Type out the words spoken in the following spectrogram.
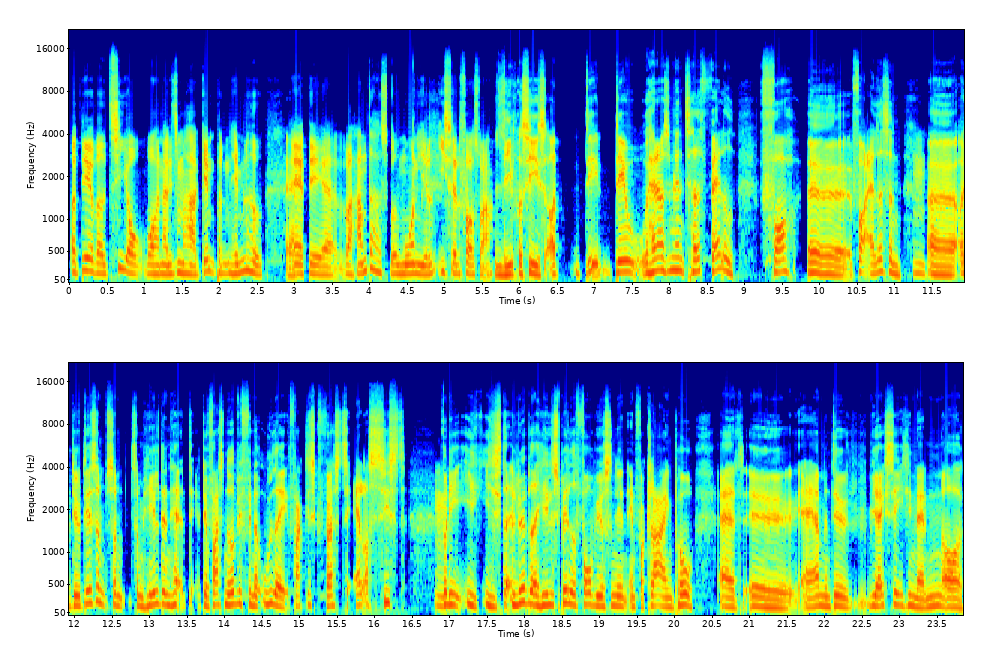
og det har været 10 år, hvor han har ligesom har gemt på den hemmelighed, Ja. at det var ham, der har slået moren ihjel i selvforsvar. Lige præcis. Og det, det er jo, han har jo simpelthen taget faldet for, øh, for Allison. Mm. Øh, og det er jo det, som, som, som hele den her... Det, det er jo faktisk noget, vi finder ud af faktisk først til allersidst. Mm. Fordi i, i, i løbet af hele spillet får vi jo sådan en, en forklaring på, at øh, ja, men det, vi har ikke set hinanden, og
